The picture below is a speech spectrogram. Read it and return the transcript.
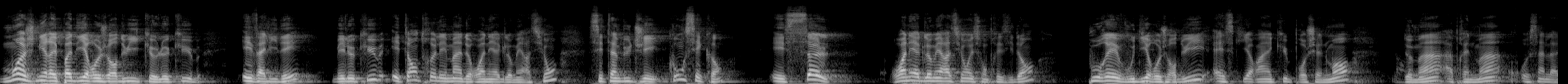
Moi, je n'irai pas dire aujourd'hui que le cube est validé, mais le cube est entre les mains de Rouen et Agglomération. C'est un budget conséquent et seul Rouen et Agglomération et son président pourraient vous dire aujourd'hui est-ce qu'il y aura un cube prochainement? Demain, après-demain, au sein de la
